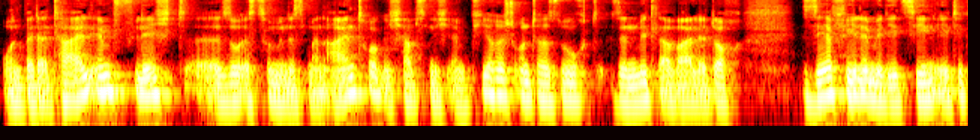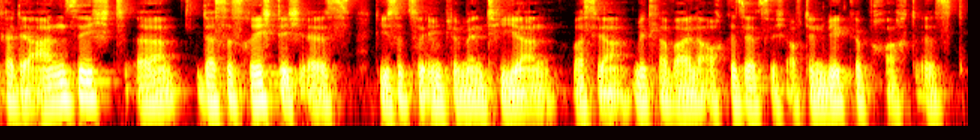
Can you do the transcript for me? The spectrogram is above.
Und bei der Teilimpfpflicht, äh, so ist zumindest mein Eindruck, ich habe es nicht empirisch untersucht, sind mittlerweile doch sehr viele Medizinethiker der Ansicht, äh, dass es richtig ist, diese zu implementieren, was ja mittlerweile auch gesetzlich auf den Weg gebracht ist.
